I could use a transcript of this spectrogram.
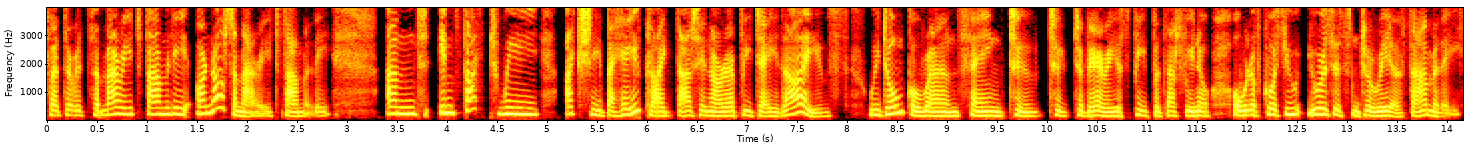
whether it's a married family or not a married family. And in fact, we actually behave like that in our everyday lives. We don't go around saying to, to, to various people that we know, oh, well, of course, you, yours isn't a real family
